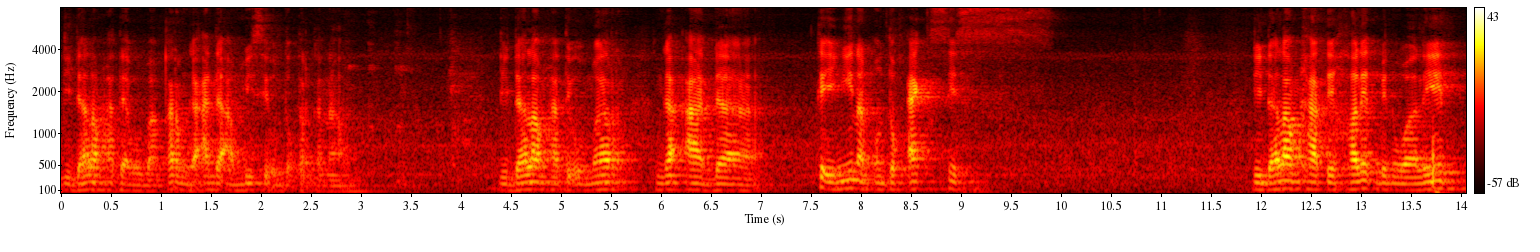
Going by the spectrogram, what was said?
Di dalam hati Abu Bakar nggak ada ambisi untuk terkenal. Di dalam hati Umar nggak ada keinginan untuk eksis. Di dalam hati Khalid bin Walid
